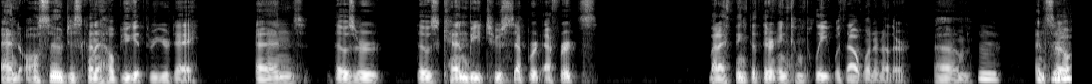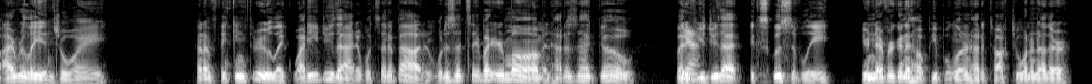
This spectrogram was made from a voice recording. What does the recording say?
and also just kind of help you get through your day. And those are those can be two separate efforts, but I think that they're incomplete without one another. Um, Mm. And so I really enjoy kind of thinking through like, why do you do that, and what's that about, and what does that say about your mom, and how does that go? But Yeah. if you do that exclusively, you're never going to help people learn how to talk to one another,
